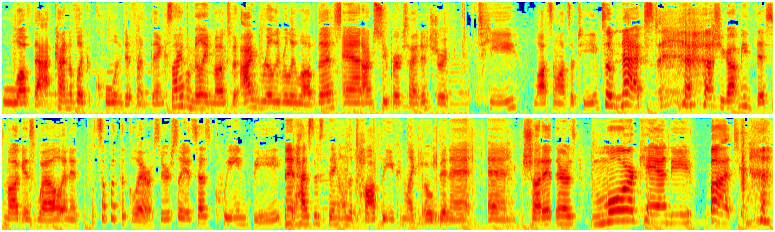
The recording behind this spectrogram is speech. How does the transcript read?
love that. Kind of like a cool and different thing because I have a million mugs, but I really, really love this. And I'm super excited to drink tea lots and lots of tea. So next she got me this mug as well and it what's up with the glare. Seriously it says queen bee and it has this thing on the top that you can like open it and shut it. There's more candy but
